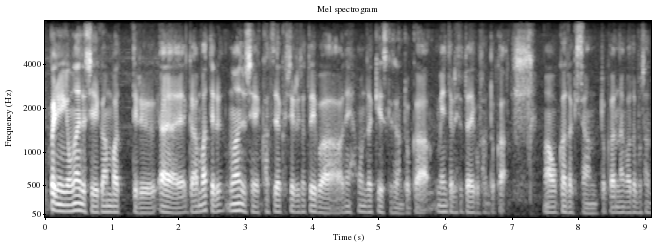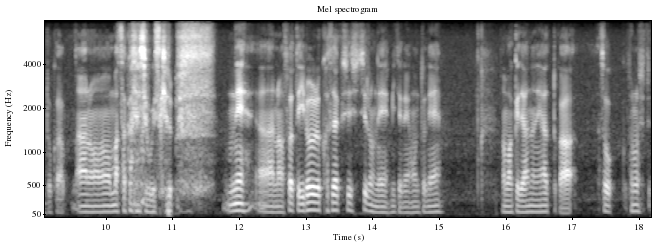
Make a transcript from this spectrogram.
やっぱり同い年で頑張ってる、あ頑張ってる、同い年で活躍してる、例えばね、本田圭佑さんとか、メンタリスト DAIGO さんとか、まあ、岡崎さんとか、長友さんとか、あのまあ、サッカー選手もですけど、ね、あの、そうやっていろいろ活躍してるのね、見てね、ほんとね、まあ、負けであんなにやとか、そう、その人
